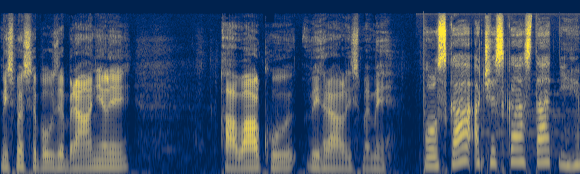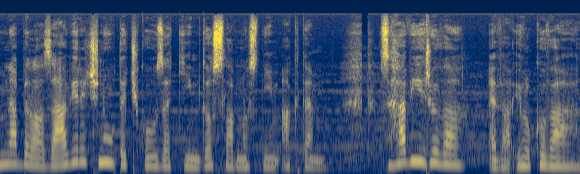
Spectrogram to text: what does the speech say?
My jsme se pouze bránili a válku vyhráli jsme my. Polská a česká státní hymna byla závěrečnou tečkou za tímto slavnostním aktem. Z Havířova Eva Ilková.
